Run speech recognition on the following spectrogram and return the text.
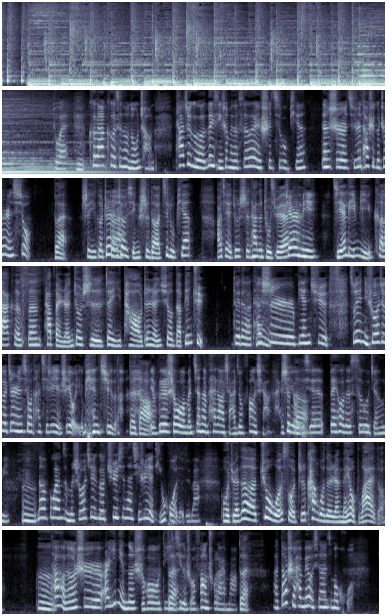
嗯，克拉克森的农场，它这个类型上面的分类是纪录片，但是其实它是个真人秀。对，是一个真人秀形式的纪录片，而且就是它的主角 Jeremy 杰里米·克拉克森，他本人就是这一套真人秀的编剧。对的，他是编剧，所以你说这个真人秀，它其实也是有一个 编剧的。对的，也不是说我们真的拍到啥就放啥，还是有一些背后的思路整理。嗯，那不管怎么说，这个剧现在其实也挺火的，对吧？我觉得，就我所知，看过的人没有不爱的。嗯，它好像是二一年的时候第一季的时候放出来嘛。对，啊，当时还没有现在这么火。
